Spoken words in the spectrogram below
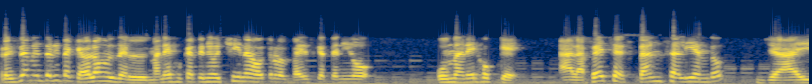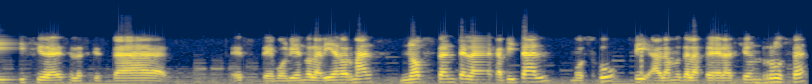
Precisamente ahorita que hablamos del manejo que ha tenido China, otro de los países que ha tenido un manejo que a la fecha están saliendo, ya hay ciudades en las que está este, volviendo la vida normal. No obstante, la capital, Moscú, sí, hablamos de la Federación Rusa,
